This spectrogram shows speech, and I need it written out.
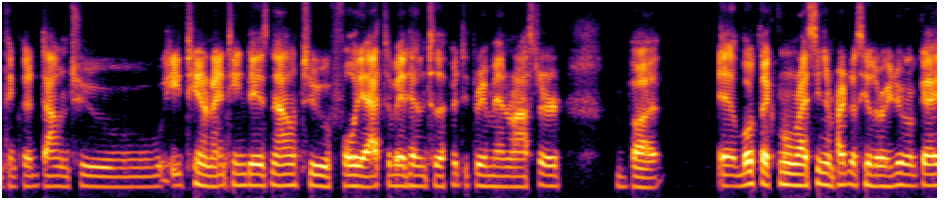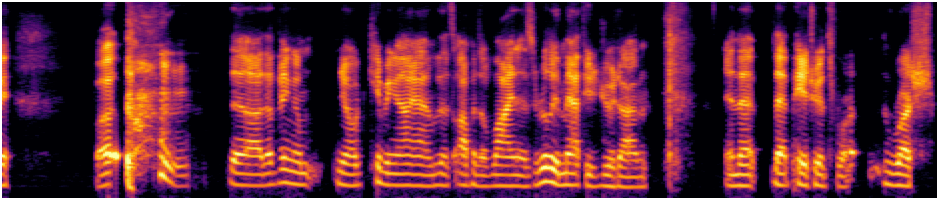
I think they're down to 18 or 19 days now to fully activate him to the 53 man roster. But it looked like from what I seen in practice, he was already doing okay. But the the thing I'm you know keeping an eye on this offensive line is really Matthew Judon and that that Patriots rush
